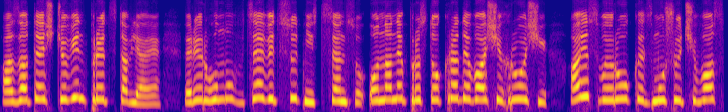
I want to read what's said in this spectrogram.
а за те, що він представляє. Рергумов – це відсутність сенсу. Вона не просто краде ваші гроші, а й свої роки, змушуючи вас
